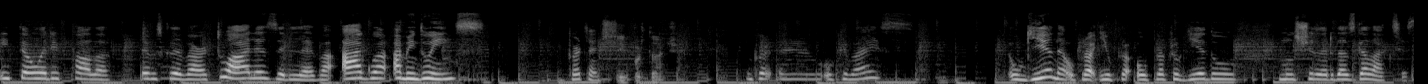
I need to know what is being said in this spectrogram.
Então ele fala: temos que levar toalhas, ele leva água, amendoins. Importante. Importante. É, o que mais? O guia, né? O, pró- e o, o próprio guia do Mochileiro das Galáxias.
